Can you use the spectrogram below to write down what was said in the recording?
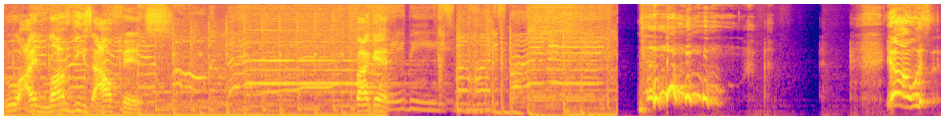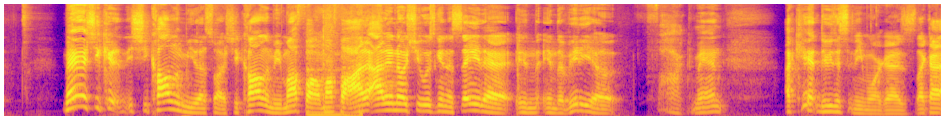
Ooh, I love these outfits. Fuck it. Yo, it was man. She could. She calling me. That's why she calling me. My fault. My fault. I, I didn't know she was gonna say that in in the video. Fuck, man. I can't do this anymore, guys. Like I,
